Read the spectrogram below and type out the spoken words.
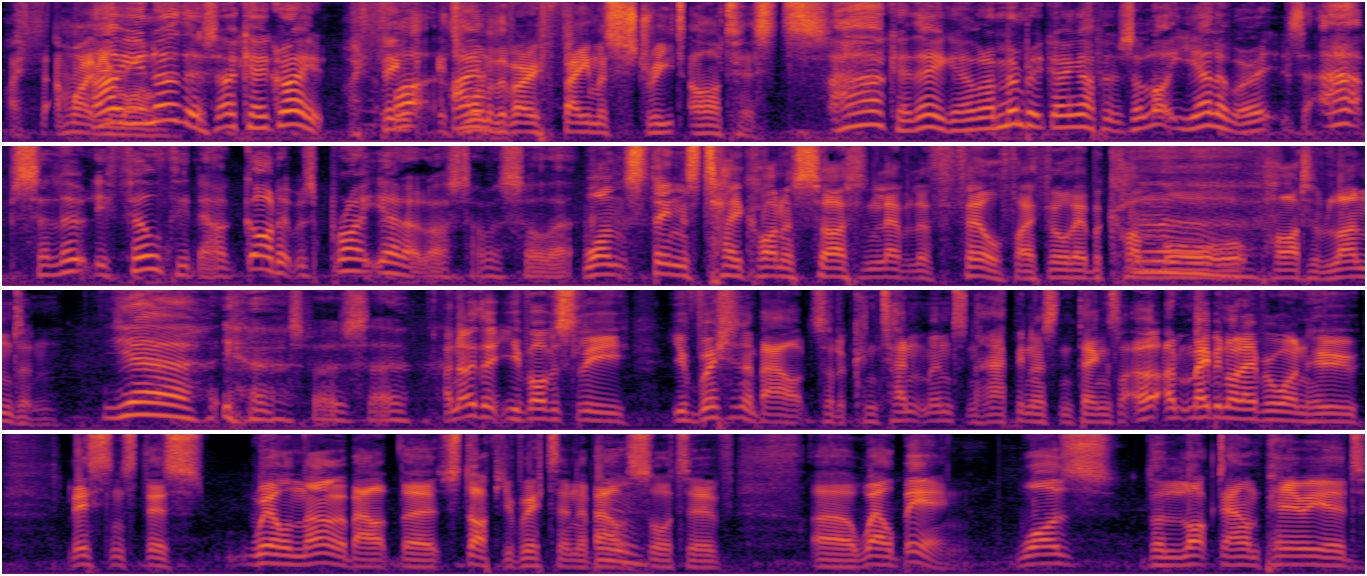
I, th- I might be Oh, wrong. you know this? Okay, great. I think Well, it's one of I'm- the very famous street artists. Ah, okay, there you go. Well, I remember it going up. It was a lot yellower. It's absolutely filthy now. God, it was bright yellow last time I saw that. Once things take on a certain level of filth, I feel they become Ah. more part of London. Yeah, yeah, I suppose so. I know that you've obviously you've written about sort of contentment and happiness and things like. Uh, maybe not everyone who listens to this will know about the stuff you've written about Hmm. sort of uh, well-being. Was the lockdown period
